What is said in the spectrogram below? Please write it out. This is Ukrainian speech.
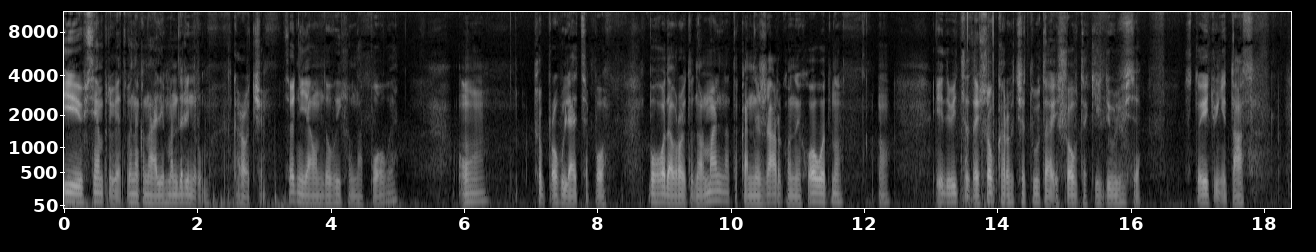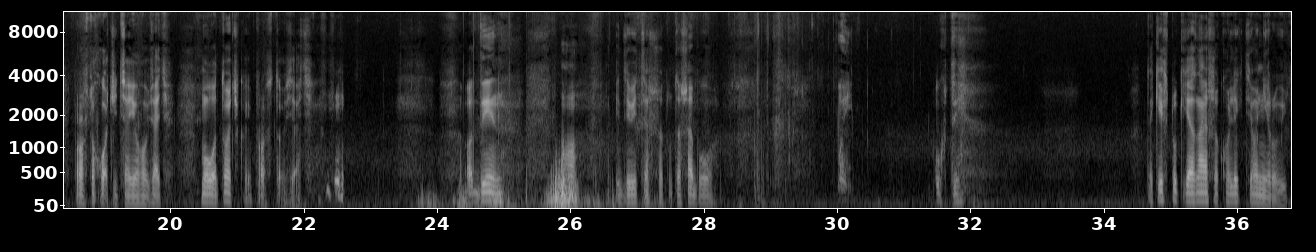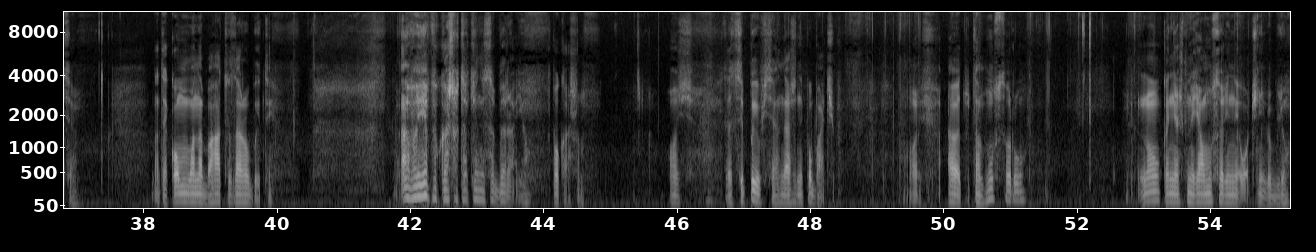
І всім привіт! Ви на каналі Mandarin Room. Коротше, сьогодні я вам вийшов на поле, щоб прогулятися по погода вроді нормальна, така не жарко, не холодно. І дивіться, зайшов коротше, тут, а йшов такий, дивлюся, стоїть унітаз. Просто хочеться його взяти молоточка і просто взяти. Один. О. І дивіться, що тут ще було. Ух ти. Такі штуки я знаю, що колекціонуються. На такому можна багато заробити. Але я поки що і не собираю. Поки що. Ось. Зацепився, навіть не побачив. Ось. Але тут мусору. Ну, звісно, я в мусорі не дуже люблю.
